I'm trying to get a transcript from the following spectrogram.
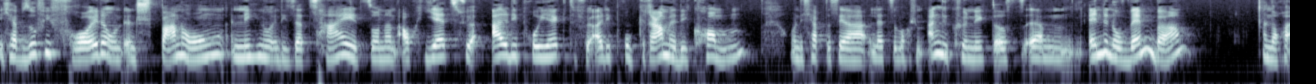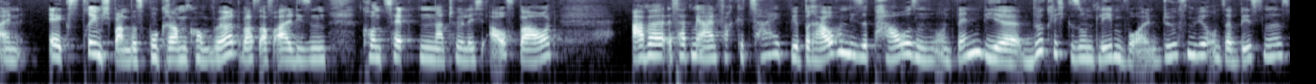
Ich habe so viel Freude und Entspannung, nicht nur in dieser Zeit, sondern auch jetzt für all die Projekte, für all die Programme, die kommen. Und ich habe das ja letzte Woche schon angekündigt, dass ähm, Ende November noch ein extrem spannendes Programm kommen wird, was auf all diesen Konzepten natürlich aufbaut. Aber es hat mir einfach gezeigt, wir brauchen diese Pausen und wenn wir wirklich gesund leben wollen, dürfen wir unser Business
